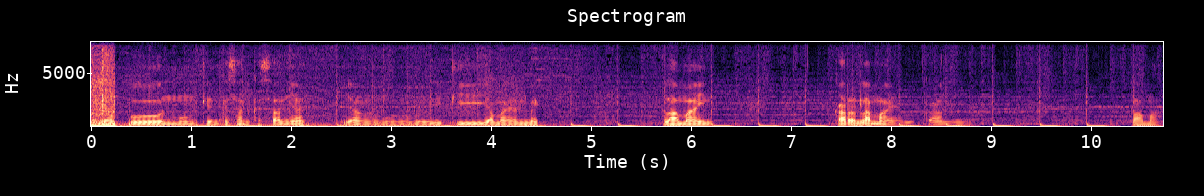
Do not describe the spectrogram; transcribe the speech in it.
ataupun mungkin kesan-kesannya yang memiliki Yamaha NMAX lama ini karena lama ya bukan lama.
